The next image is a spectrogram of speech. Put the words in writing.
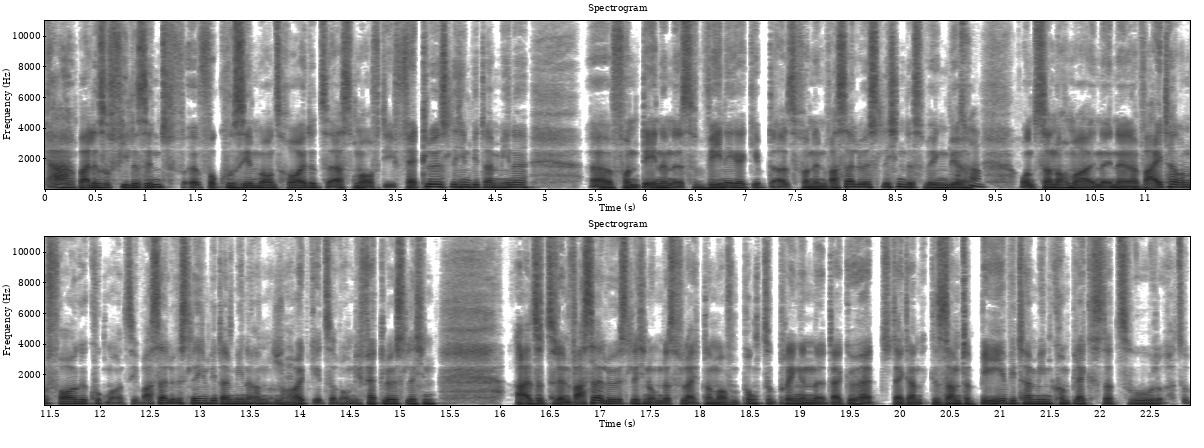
ja, weil es so viele sind, fokussieren wir uns heute zuerst mal auf die fettlöslichen Vitamine. Äh, von denen es weniger gibt als von den wasserlöslichen. Deswegen wir so. uns dann nochmal in, in einer weiteren Folge gucken wir uns die wasserlöslichen Vitamine an. Und Schön. heute geht es aber um die fettlöslichen. Also zu den wasserlöslichen, um das vielleicht nochmal auf den Punkt zu bringen, da gehört der gesamte B-Vitaminkomplex dazu, also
